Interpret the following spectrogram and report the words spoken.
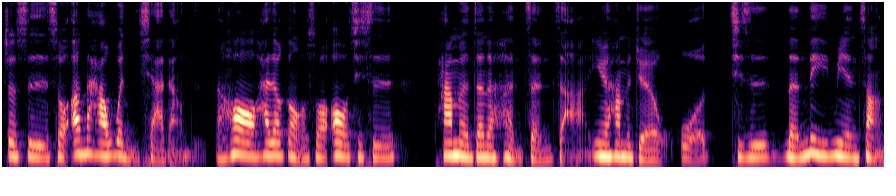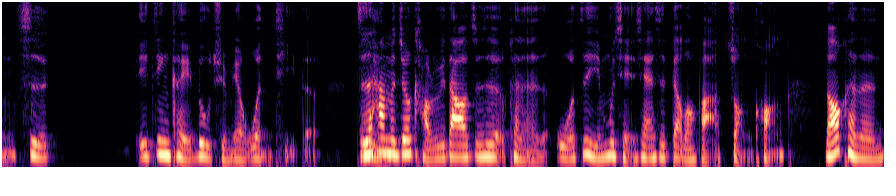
就是说，哦，那他问一下这样子，然后他就跟我说，哦，其实他们真的很挣扎，因为他们觉得我其实能力面上是一定可以录取没有问题的，只是他嗯们就考虑到就是可能我自己目前现在是掉头发的状况，然后可能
